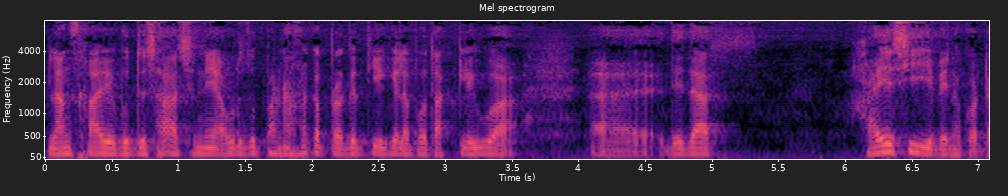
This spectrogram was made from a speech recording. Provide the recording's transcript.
ලංකාවේ බුද්ධ ශාසනයේ අවුරුදු 50ක ප්‍රගතිය කියලා පොතක් ලිව්වා 2600 වෙනකොට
